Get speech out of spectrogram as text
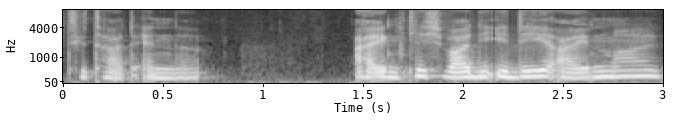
Zitat Ende. Eigentlich war die Idee einmal,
